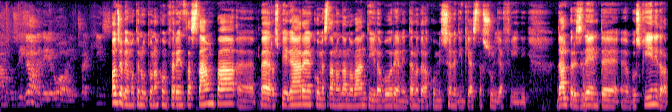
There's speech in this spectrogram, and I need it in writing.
diciamo così, dei ruoli. Cioè chi... Oggi abbiamo tenuto una conferenza stampa eh, per spiegare come stanno andando avanti i lavori all'interno della commissione d'inchiesta sugli affidi. Dal presidente eh, Boschini, dalla,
